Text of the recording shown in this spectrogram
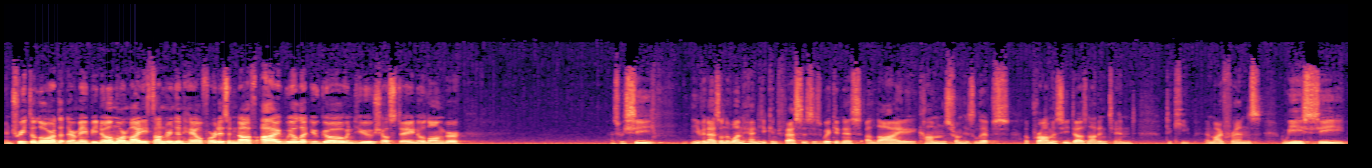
Entreat the Lord that there may be no more mighty thunderings and hail, for it is enough. I will let you go, and you shall stay no longer. As we see, even as on the one hand he confesses his wickedness, a lie comes from his lips, a promise he does not intend to keep. And my friends, we see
